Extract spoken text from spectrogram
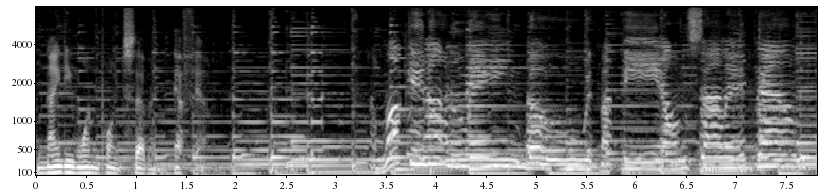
91.7 FM. I'm walking on a rainbow with my feet on solid ground.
